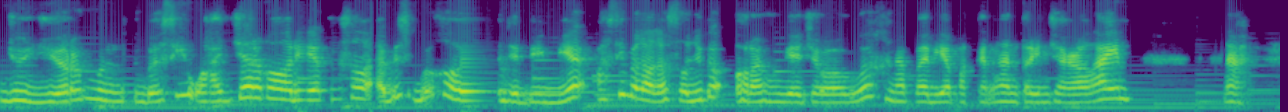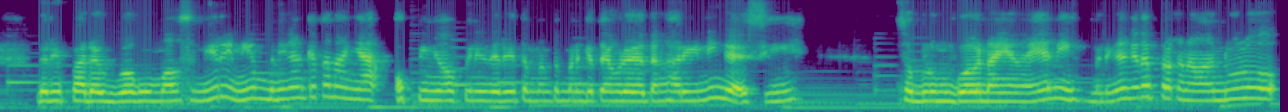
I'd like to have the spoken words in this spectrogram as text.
jujur menurut gue sih wajar kalau dia kesel abis gue kalau jadi dia pasti bakal kesel juga orang dia cowok gue kenapa dia pakai nganterin cewek lain nah daripada gue ngumal sendiri nih mendingan kita nanya opini-opini dari teman-teman kita yang udah datang hari ini gak sih sebelum gue nanya-nanya nih mendingan kita perkenalan dulu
